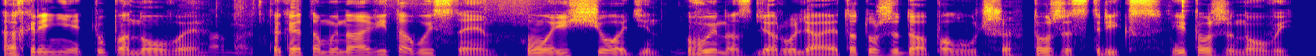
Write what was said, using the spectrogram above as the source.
Охренеть, тупо новое. Так это мы на Авито выставим. О, еще один. Вынос для руля. Это тоже, да, получше. Тоже Стрикс. И тоже новый.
